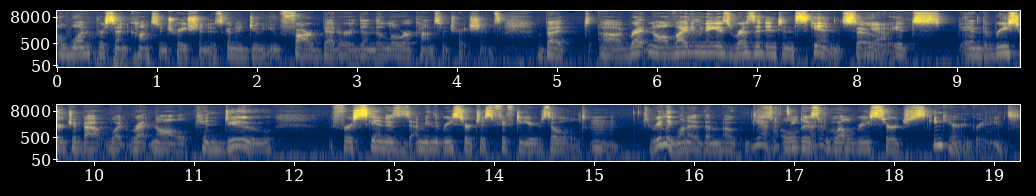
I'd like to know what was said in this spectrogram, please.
a 1% concentration is going to do you far better than the lower concentrations. But uh, retinol, vitamin A is resident in skin. So Yeah. it's, and the research about what retinol can do for skin is i mean the research is 50 years old it's really one of the most Mm. Yeah, oldest well-researched skincare ingredients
